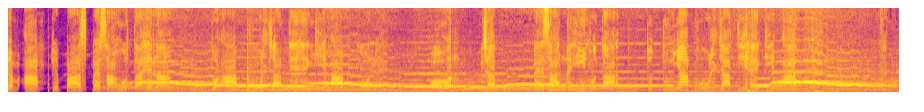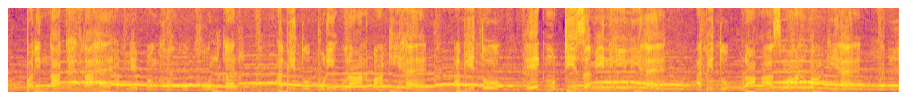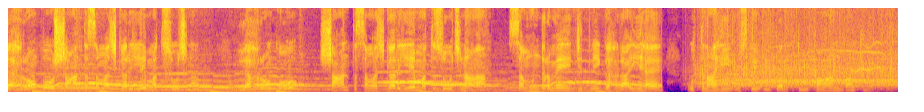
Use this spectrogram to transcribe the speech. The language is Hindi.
जब आपके पास पैसा होता है ना तो आप भूल जाते हैं कि आप कौन हैं। और जब पैसा नहीं होता तो दुनिया भूल जाती है कि आप परिंदा कहता है अपने पंखों को खोलकर, अभी तो पूरी उड़ान बाकी है, अभी तो एक मुट्ठी ज़मीन हीली है, अभी तो पूरा आसमान बाकी है। लहरों को शांत समझकर ये मत सोचना। लहरों को शांत समझकर ये मत सोचना, समुद्र में जितनी गहराई है, उतना ही उसके ऊपर तूफ़ान बाकी है।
